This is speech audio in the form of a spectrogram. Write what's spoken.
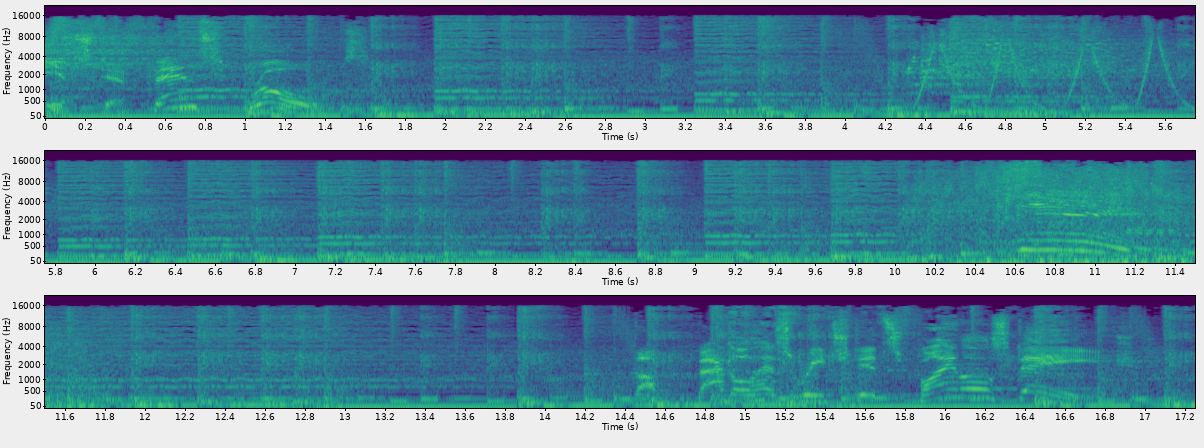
Its defense rose. Battle has reached its final stage.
